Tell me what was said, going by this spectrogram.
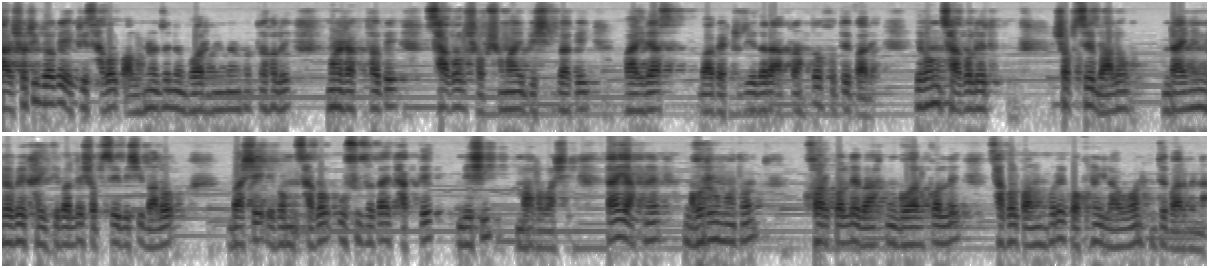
আর সঠিকভাবে একটি ছাগল পালনের জন্য ঘর নির্মাণ করতে হলে মনে রাখতে হবে, ছাগল সবসময় বেশিরভাগই ভাইরাস বা ব্যাকটেরিয়া দ্বারা আক্রান্ত হতে পারে এবং ছাগলের সবচেয়ে ভালো ডাইনিংভাবে খাইতে পারলে সবচেয়ে বেশি ভালোবাসে এবং ছাগল উঁচু জায়গায় থাকতে বেশি ভালোবাসে। তাই আপনার গরুর মতন ঘর করলে বা গোয়াল করলে ছাগল পালন করে কখনোই লাভবান হতে পারবে না।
